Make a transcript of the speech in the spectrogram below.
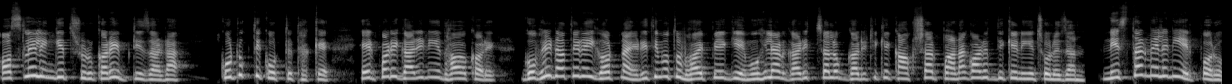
অশ্লীল ইঙ্গিত শুরু করে ইবটিজাররা কটূক্তি করতে থাকে। এরপরে গাড়ি নিয়ে ধাওয়া করে। গভীর রাতের এই ঘটনায় রীতিমতো ভয় পেয়ে গিয়ে মহিলার গাড়ির চালক গাড়িটিকে কাঁকসার পানাগড়ের দিকে নিয়ে চলে যান। নিস্তার মেলেনি এরপরও।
